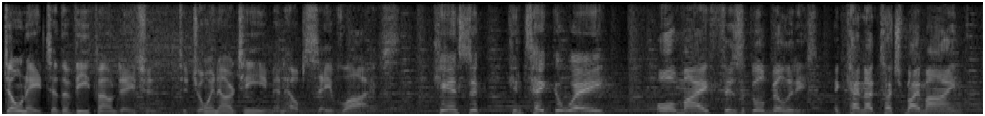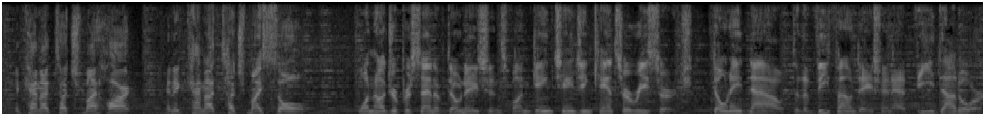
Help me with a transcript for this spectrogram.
Donate to the V Foundation to join our team and help save lives. Cancer can take away all my physical abilities. It cannot touch my mind, it cannot touch my heart, and it cannot touch my soul. 100% of donations fund game changing cancer research. Donate now to the V Foundation at V.org.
